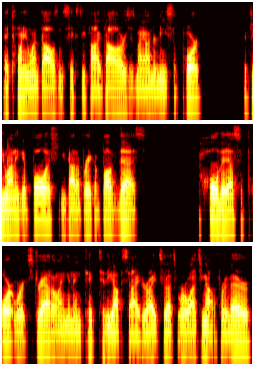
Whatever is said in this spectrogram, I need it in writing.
at $21,065 is my underneath support. If you want to get bullish, you got to break above this, hold it as support where it's straddling, and then kick to the upside, right? So that's what we're watching out for there.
